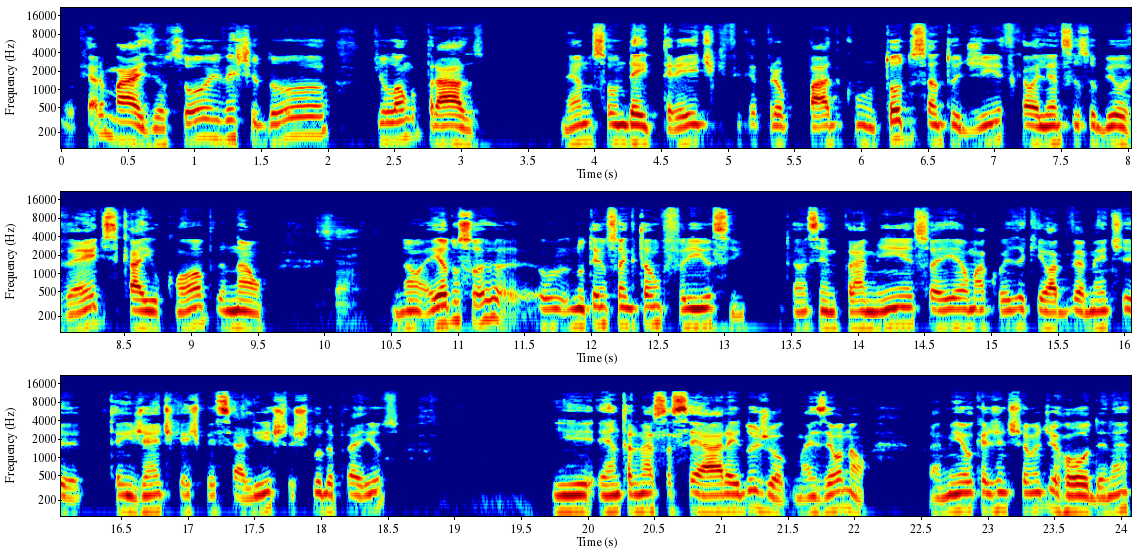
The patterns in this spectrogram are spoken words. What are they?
Eu quero mais. Eu sou investidor de longo prazo. Né? Eu não sou um day trade que fica preocupado com todo santo dia, ficar olhando se subiu, vende, se caiu, compra. Não. Não, eu não sou, eu não tenho sangue tão frio assim. Então, assim, para mim isso aí é uma coisa que, obviamente, tem gente que é especialista, estuda para isso e entra nessa seara aí do jogo, mas eu não. Para mim é o que a gente chama de holder, né?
